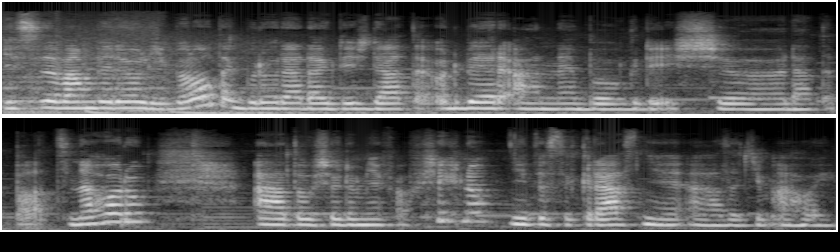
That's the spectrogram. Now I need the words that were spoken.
Jestli se vám video líbilo, tak budu ráda, když dáte odběr a nebo když eh, dáte palec nahoru. A to už je ode mě fakt všechno. Mějte se krásně a zatím ahoj.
